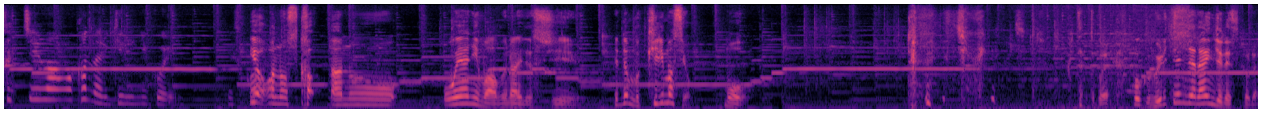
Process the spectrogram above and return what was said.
スッチワンはかなり切りにくいですか？いやあのスカあのー親にも危ないですしえでも切りますよ。もう。ちょっとこれ僕振り点じゃないんじゃないですかこれ。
